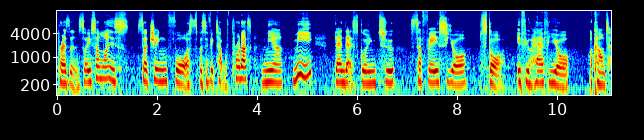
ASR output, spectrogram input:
presence. So if someone is searching for a specific type of products near me, then that's going to surface your store if you have your account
